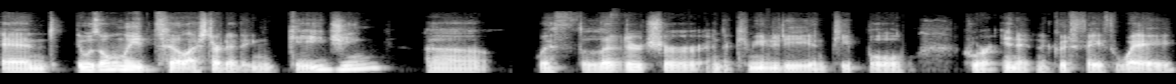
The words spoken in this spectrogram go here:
And it was only till I started engaging uh, with the literature and the community and people who are in it in a good faith way.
